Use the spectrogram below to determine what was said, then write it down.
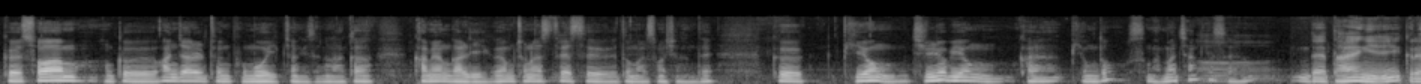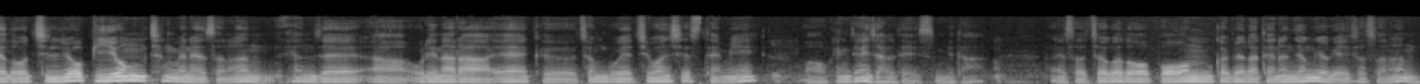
그 소아암 그 환자를 둔 부모 입장에서는 아까 감염 관리 그 엄청난 스트레스도 말씀하셨는데 그 비용 진료 비용 가, 비용도 만만치 않겠어요. 어, 근데 다행히 그래도 진료 비용 측면에서는 현재 어, 우리나라의 그 정부의 지원 시스템이 어, 굉장히 잘 되어 있습니다. 그래서 적어도 보험 급여가 되는 영역에 있어서는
